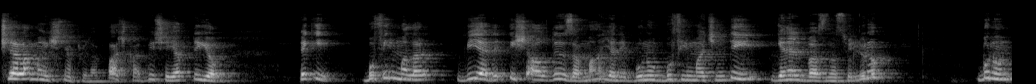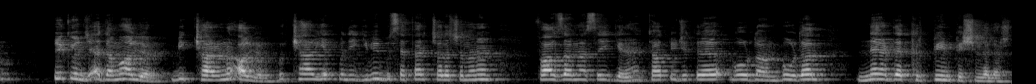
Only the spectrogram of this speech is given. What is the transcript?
kiralama işini yapıyorlar. Başka bir şey yaptığı yok. Peki bu firmalar bir yerde iş aldığı zaman yani bunu bu firma için değil genel bazında söylüyorum. Bunun ilk önce adamı alıyor. Bir karını alıyor. Bu kar yetmediği gibi bu sefer çalışanların fazla mesai gene tatlı ücretleri buradan buradan nerede 40 bin peşindeler.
